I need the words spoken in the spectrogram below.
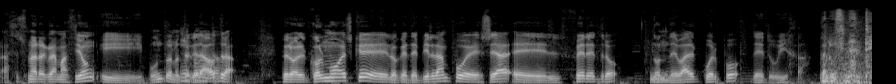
haces una reclamación y punto, no Y te queda punto. otra. Pero el colmo es que lo que te pierdan pues sea el féretro donde va el cuerpo de tu hija. Alucinante.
